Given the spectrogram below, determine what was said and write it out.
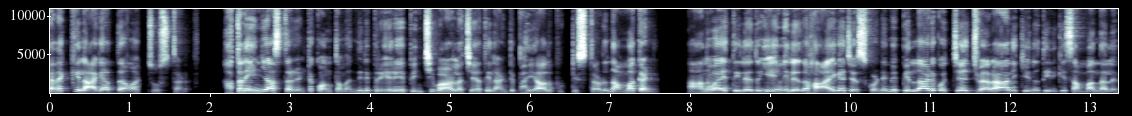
వెనక్కి లాగేద్దామా చూస్తాడు. అతను ఏం చేస్తాడంటే కొంతమందిని ప్రేరేపించి వాళ్ళ చేత ఇలాంటి భయాలు పుట్టిస్తాడు. నమ్మకండి. ఆనవాయితీ లేదు ఏమీ లేదు. హాయిగా చేసుకోండి. మీ పిల్లాడికి వచ్చే జ్వరానికిను దీనికి సంబంధం లేదు.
